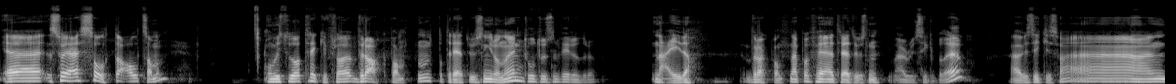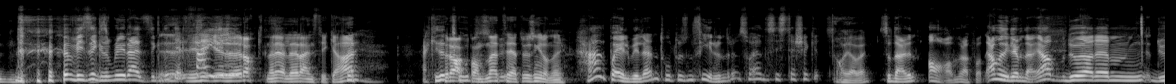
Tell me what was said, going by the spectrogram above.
Eh, så jeg solgte alt sammen. Og hvis du da trekker fra vrakpanten på 3000 kroner 2400. Nei da, vrakpanten er på 3000. Er du sikker på det? Ja, hvis ikke så er Hvis ikke så blir regnestykket Hvis ikke rakner hele regnestykket her. Vrakpanten er 2000 3000 kroner. Hæ? På elbiler er den 2400, så jeg det sist jeg sjekket. Å ja vel. Så det er en annen vrakpant. Ja, men glem det. Ja, du har, um, du,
